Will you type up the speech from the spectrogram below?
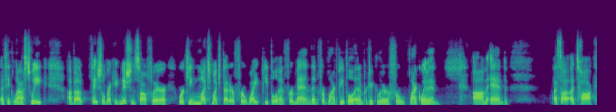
I think last week, about facial recognition software working much, much better for white people and for men than for black people, and in particular for black women. Um, and I saw a talk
